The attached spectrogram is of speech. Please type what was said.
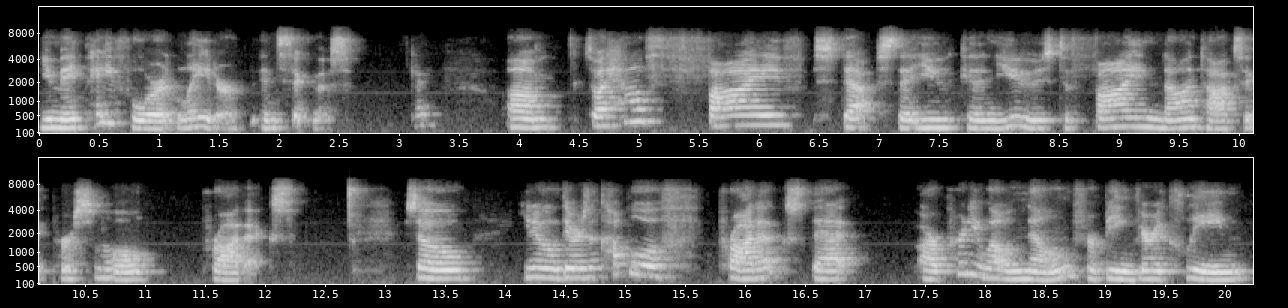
you may pay for it later in sickness. Okay. Um, so I have five steps that you can use to find non-toxic personal products. So, you know, there's a couple of products that are pretty well known for being very clean.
